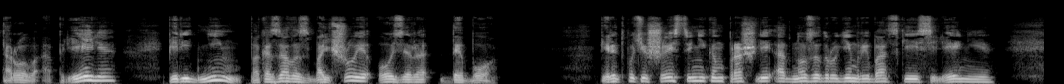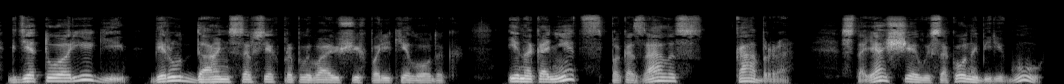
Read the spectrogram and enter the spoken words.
2 апреля перед ним показалось большое озеро Дебо. Перед путешественником прошли одно за другим рыбацкие селения, где туареги берут дань со всех проплывающих по реке лодок. И, наконец, показалась Кабра, стоящая высоко на берегу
